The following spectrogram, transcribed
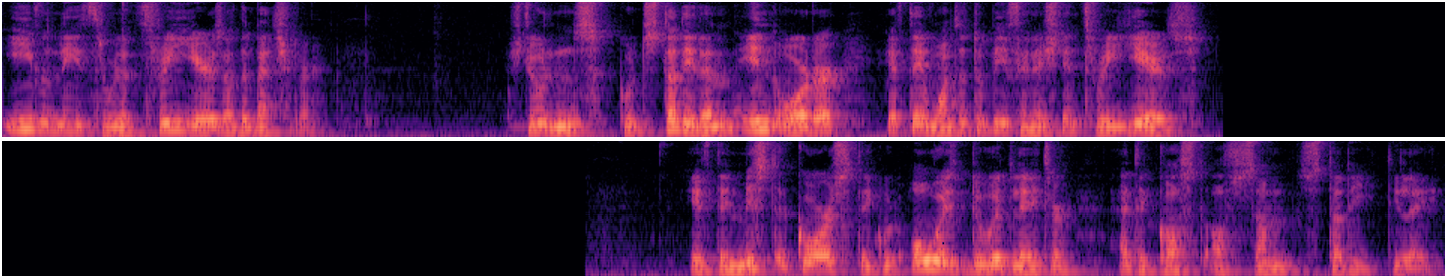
evenly through the three years of the bachelor. Students could study them in order if they wanted to be finished in three years. If they missed a course, they could always do it later at the cost of some study delay.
